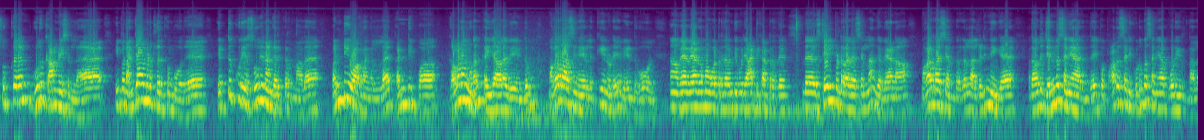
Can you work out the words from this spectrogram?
சுக்கரன் குரு காம்பினேஷன்ல இப்போ இந்த அஞ்சாம் இடத்துல இருக்கும்போது எட்டுக்குரிய சூரியன் அங்கே இருக்கிறதுனால வண்டி வாகனங்களில் கண்டிப்பாக கவனமுடன் கையாள வேண்டும். மகர ராசி நேர்களுக்கு என்னுடைய வேண்டுகோள். வே வேகமாக ஓட்டுறது வண்டி கூடி ஆட்டி காட்டுறது இந்த ஸ்டைல் பண்ணுற வேஷம்லாம் இங்கே வேணாம். மகர ராசி அன்பர்கள் ஆல்ரெடி நீங்கள் அதாவது ஜென்ம சனியாக இருந்து இப்போ பாத சனி குடும்ப சனியாக போடுகிறதுனால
